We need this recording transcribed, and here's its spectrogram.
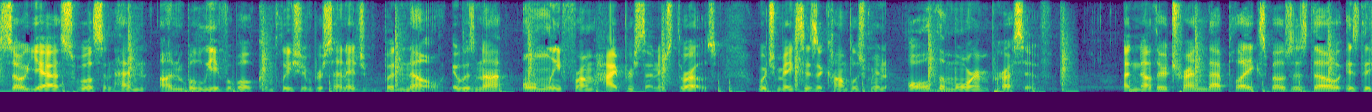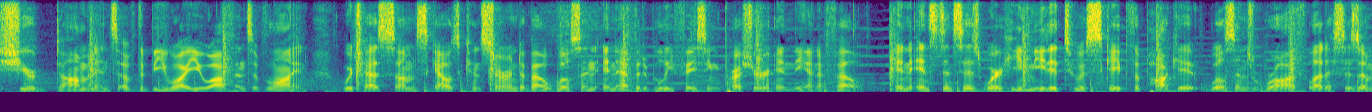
So yes, Wilson had an unbelievable completion percentage, but no, it was not only from high percentage throws, which makes his accomplishment all the more impressive. Another trend that play exposes though is the sheer dominance of the BYU offensive line, which has some scouts concerned about Wilson inevitably facing pressure in the NFL. In instances where he needed to escape the pocket, Wilson's raw athleticism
